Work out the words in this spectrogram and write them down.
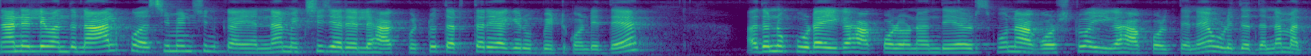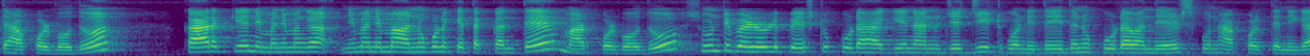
ನಾನಿಲ್ಲಿ ಒಂದು ನಾಲ್ಕು ಹಸಿಮೆಣಸಿನ್ಕಾಯನ್ನು ಮಿಕ್ಸಿ ಜಾರಿಯಲ್ಲಿ ಹಾಕಿಬಿಟ್ಟು ತರ್ತರಿಯಾಗಿ ರುಬ್ಬಿಟ್ಕೊಂಡಿದ್ದೆ ಅದನ್ನು ಕೂಡ ಈಗ ಹಾಕ್ಕೊಳ್ಳೋಣ ಒಂದು ಎರಡು ಸ್ಪೂನ್ ಆಗೋಷ್ಟು ಈಗ ಹಾಕ್ಕೊಳ್ತೇನೆ ಉಳಿದದ್ದನ್ನು ಮತ್ತೆ ಹಾಕ್ಕೊಳ್ಬೋದು ಖಾರಕ್ಕೆ ನಿಮ್ಮ ನಿಮಗೆ, ನಿಮ್ಮ ನಿಮ್ಮ ಅನುಗುಣಕ್ಕೆ ತಕ್ಕಂತೆ ಮಾಡ್ಕೊಳ್ಬೋದು. ಶುಂಠಿ ಬೆಳ್ಳುಳ್ಳಿ ಪೇಸ್ಟು ಕೂಡ ಹಾಗೆ ನಾನು ಜಜ್ಜಿ ಇಟ್ಕೊಂಡಿದ್ದೆ. ಇದನ್ನು ಕೂಡ ಒಂದು ಎರಡು ಸ್ಪೂನ್ ಹಾಕ್ಕೊಳ್ತೇನೆ ಈಗ.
